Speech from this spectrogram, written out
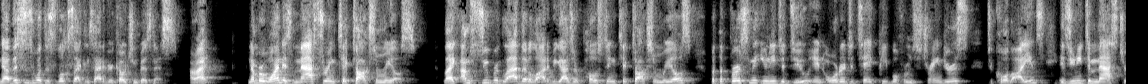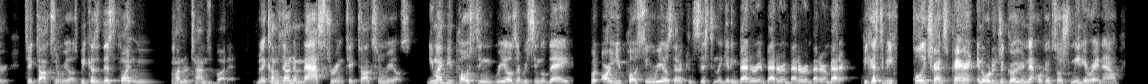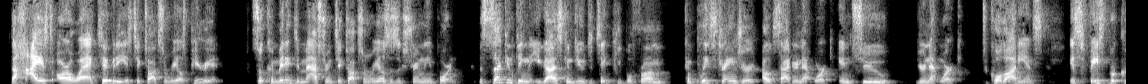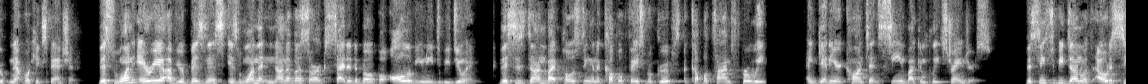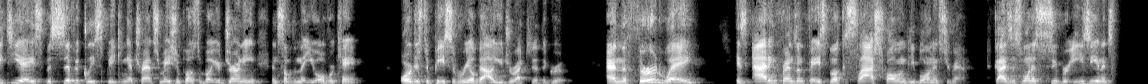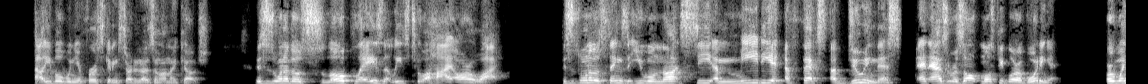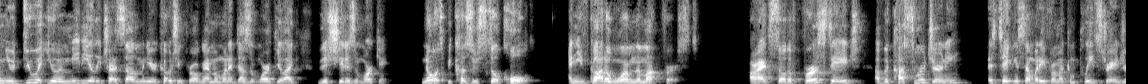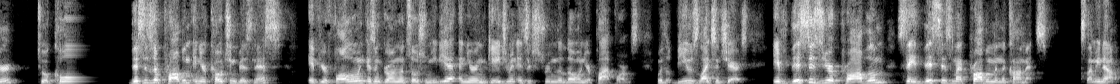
Now, this is what this looks like inside of your coaching business. All right. Number one is mastering TikToks and Reels. Like, I'm super glad that a lot of you guys are posting TikToks and Reels. But the first thing that you need to do in order to take people from strangers to cold audience is you need to master TikToks and Reels because at this point, we 100 times about it. But it comes down to mastering TikToks and Reels. You might be posting Reels every single day, but are you posting Reels that are consistently getting better and better and better and better and better? Because to be fully transparent, in order to grow your network on social media right now, the highest ROI activity is TikToks and Reels, period. So committing to mastering TikToks and Reels is extremely important. The second thing that you guys can do to take people from complete stranger outside your network into your network to cold audience is Facebook group network expansion. This one area of your business is one that none of us are excited about, but all of you need to be doing. This is done by posting in a couple Facebook groups a couple times per week and getting your content seen by complete strangers. This needs to be done without a CTA, specifically speaking, a transformation post about your journey and something that you overcame or just a piece of real value directed at the group. And the third way is adding friends on Facebook slash following people on Instagram. Guys, this one is super easy and it's valuable when you're first getting started as an online coach. This is one of those slow plays that leads to a high ROI. This is one of those things that you will not see immediate effects of doing this. And as a result, most people are avoiding it. Or when you do it, you immediately try to sell them into your coaching program. And when it doesn't work, you're like, this shit isn't working. No, it's because they're still cold and you've got to warm them up first. All right. So the first stage of the customer journey is taking somebody from a complete stranger to a cold. This is a problem in your coaching business if your following isn't growing on social media and your engagement is extremely low on your platforms with views, likes, and shares. If this is your problem, say, This is my problem in the comments. So let me know.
